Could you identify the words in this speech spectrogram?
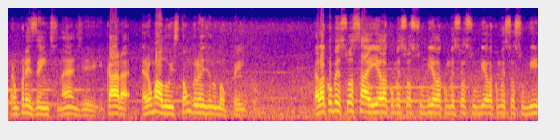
Era um presente, né? De, cara, era uma luz tão grande no meu peito ela começou a sair, ela começou a subir, ela começou a subir, ela começou a subir.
